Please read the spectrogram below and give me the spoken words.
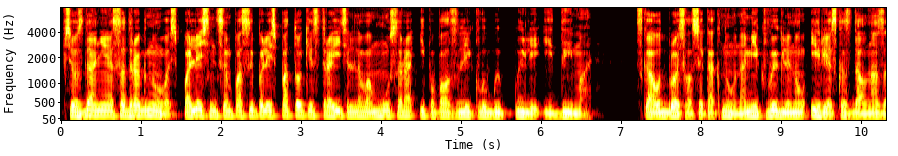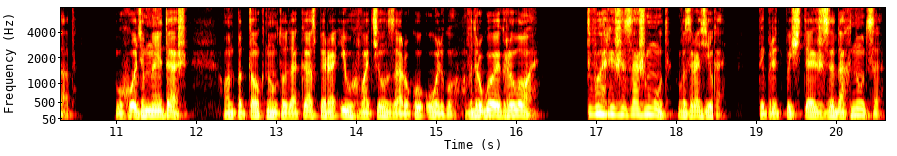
Все здание содрогнулось, по лестницам посыпались потоки строительного мусора и поползли клубы пыли и дыма. Скаут бросился к окну, на миг выглянул и резко сдал назад. «Уходим на этаж!» Он подтолкнул туда Каспера и ухватил за руку Ольгу. «В другое крыло!» «Твари же зажмут!» – возразил «Ты предпочитаешь задохнуться?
